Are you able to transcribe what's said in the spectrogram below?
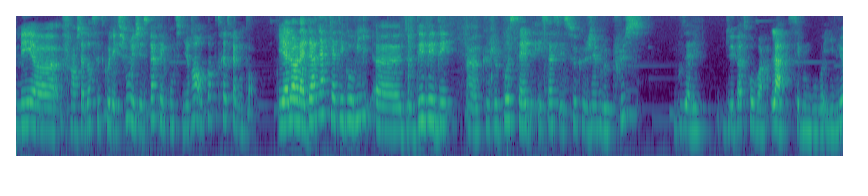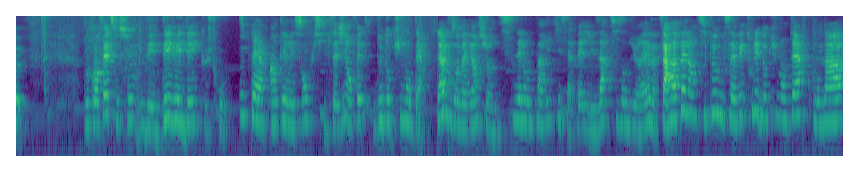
Mais enfin j'adore cette collection et j'espère qu'elle continuera encore très très longtemps. Et alors la dernière catégorie de DVD que je possède, et ça c'est ceux que j'aime le plus, vous allez, devez pas trop voir, là c'est bon vous voyez mieux, donc en fait ce sont des DVD que je trouve hyper intéressants puisqu'il s'agit en fait de documentaires. Là vous en avez un sur Disneyland Paris qui s'appelle Les Artisans du Rêve. Ça rappelle un petit peu vous savez tous les documentaires qu'on a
